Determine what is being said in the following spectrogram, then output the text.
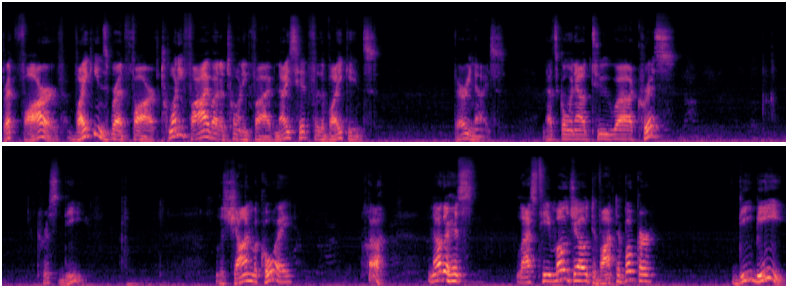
Brett Favre. Vikings Brett Favre. 25 out of 25. Nice hit for the Vikings. Very nice. That's going out to uh, Chris. Chris D. LeSean McCoy. Huh. Another his last team mojo, Devontae Booker. DB.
